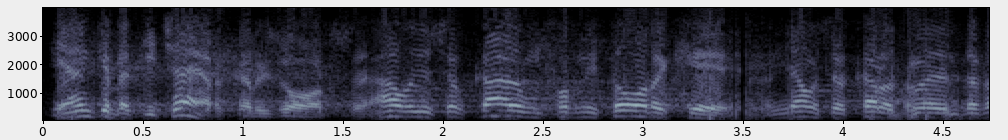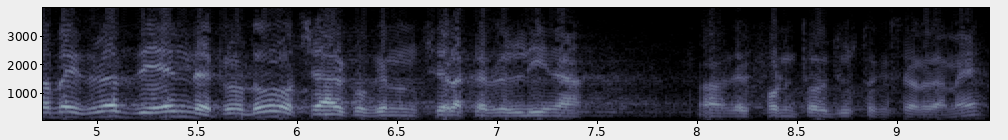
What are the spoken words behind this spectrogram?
e anche per chi cerca risorse. Ah, voglio cercare un fornitore che, andiamo a cercarlo attraverso il database delle aziende, però dove lo cerco che non c'è la casellina no, del fornitore giusto che serve a me?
